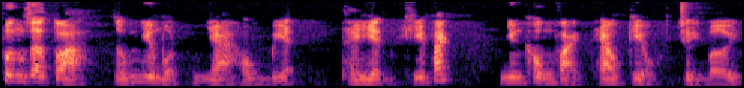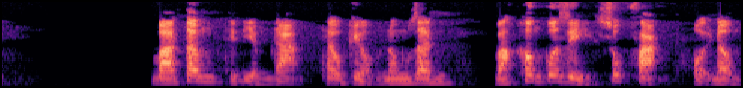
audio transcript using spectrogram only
Phương ra tòa giống như một nhà hùng biện, thể hiện khí phách nhưng không phải theo kiểu chửi bới. Bà Tâm thì điểm đạm theo kiểu nông dân và không có gì xúc phạm hội đồng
